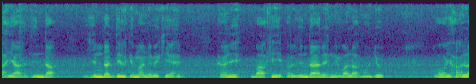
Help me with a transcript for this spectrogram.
احیا زندہ زندہ دل کے معنی میں کیا ہے۔ ہاں جی باقی اور زندہ رہنے والا موجود۔ وہ یہاں اللہ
